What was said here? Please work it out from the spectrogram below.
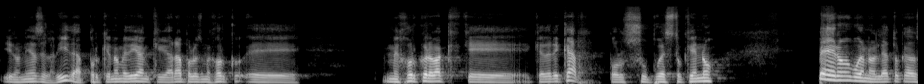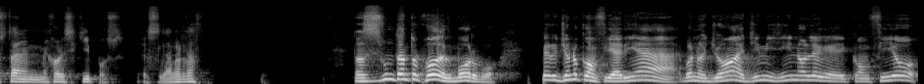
Ironías de la vida, porque no me digan que Garapolo es mejor, eh, mejor coreback que, que Derek. Por supuesto que no. Pero bueno, le ha tocado estar en mejores equipos, es la verdad. Entonces es un tanto el juego del morbo. Pero yo no confiaría, bueno, yo a Jimmy G no le confío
